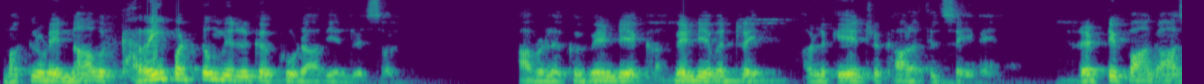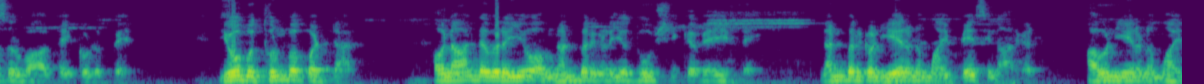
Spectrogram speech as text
மக்களுடைய நாவு கரைப்பட்டும் இருக்கக்கூடாது என்று சொல். அவர்களுக்கு வேண்டிய வேண்டியவற்றை அவர்களுக்கு ஏற்ற காலத்தில் செய்வேன். இரட்டிப்பாக ஆசிர்வாதத்தை கொடுப்பேன். யோபு துன்பப்பட்டான் அவன் ஆண்டவரையோ அவன் நண்பர்களையோ தூஷிக்கவே இல்லை. நண்பர்கள் ஏளனமாய் பேசினார்கள் அவன் ஏளனமாய்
